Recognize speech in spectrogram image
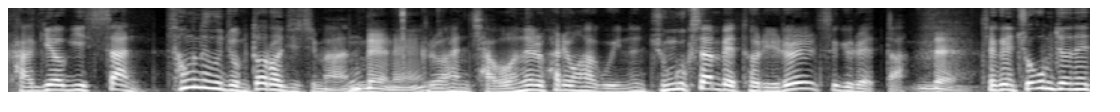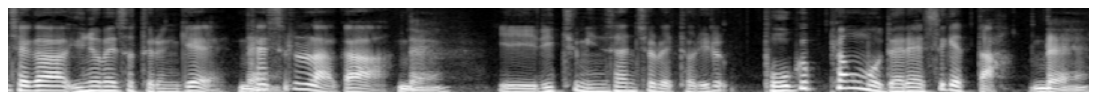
가격이 싼 성능은 좀 떨어지지만 네네. 그러한 자원을 활용하고 있는 중국산 배터리를 쓰기로 했다. 네. 제가 조금 전에 제가 유념해서 들은 게 네. 테슬라가 네. 이 리튬 인산철 배터리를 보급형 모델에 쓰겠다. 네.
